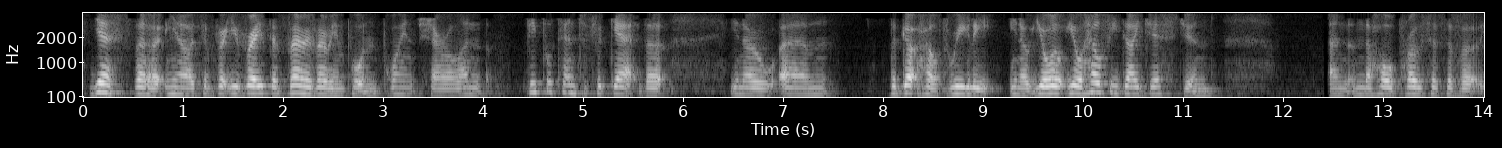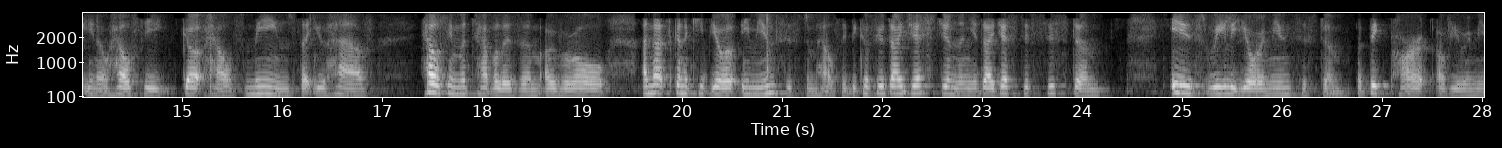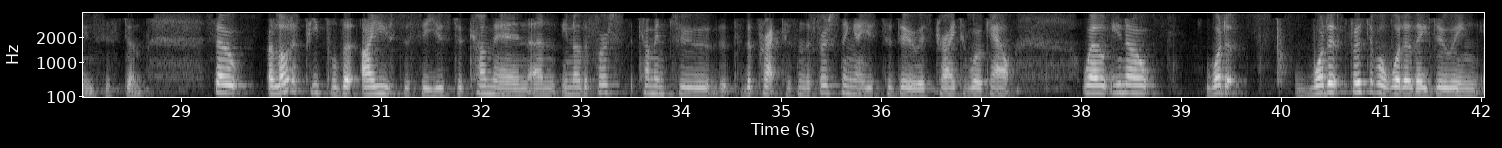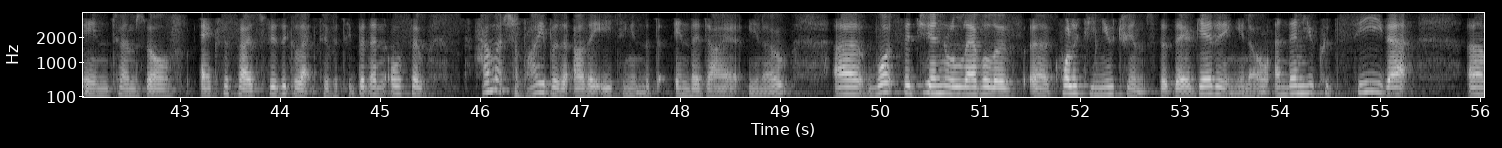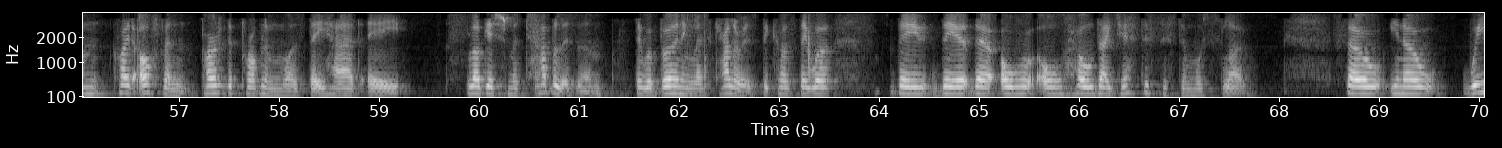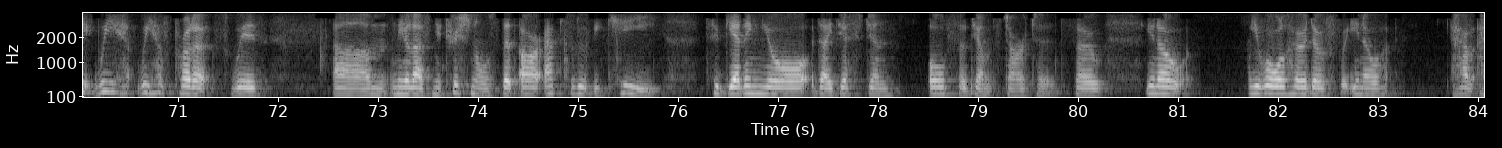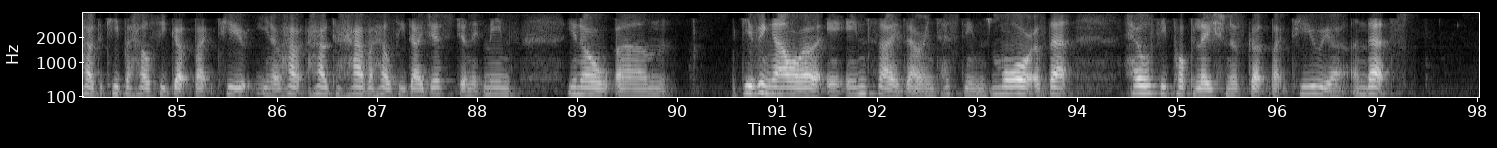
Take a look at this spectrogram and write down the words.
Yes, uh, you know, it's a, you've raised a very, very important point, Cheryl, and people tend to forget that, you know, um, the gut health really, you know, your your healthy digestion and, and the whole process of a you know healthy gut health means that you have healthy metabolism overall, and that's going to keep your immune system healthy because your digestion and your digestive system is really your immune system, a big part of your immune system. So a lot of people that I used to see used to come in and, you know, the first, come into the, the practice and the first thing I used to do is try to work out, well, you know, what what are, first of all, what are they doing in terms of exercise, physical activity, but then also how much fiber are they eating in the in their diet? You know, uh, what's the general level of uh, quality nutrients that they're getting? You know, and then you could see that um, quite often part of the problem was they had a sluggish metabolism They were burning less calories because they were they, they, their overall whole digestive system was slow. So, you know, we, we, we have products with um, Neolife Nutritionals that are absolutely key to getting your digestion also jump started. So, you know, you've all heard of, you know, how, how to keep a healthy gut bacteria, you know, how, how to have a healthy digestion. It means, you know, um, giving our insides, our intestines, more of that healthy population of gut bacteria. And that's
